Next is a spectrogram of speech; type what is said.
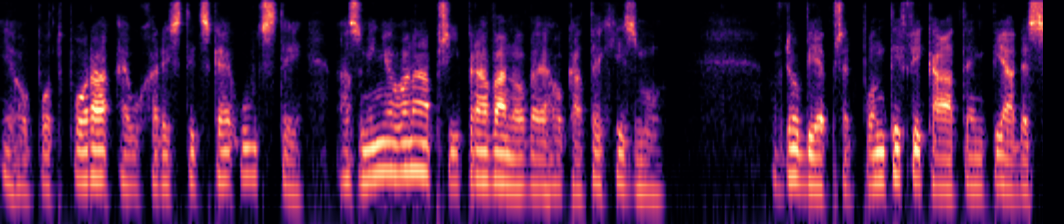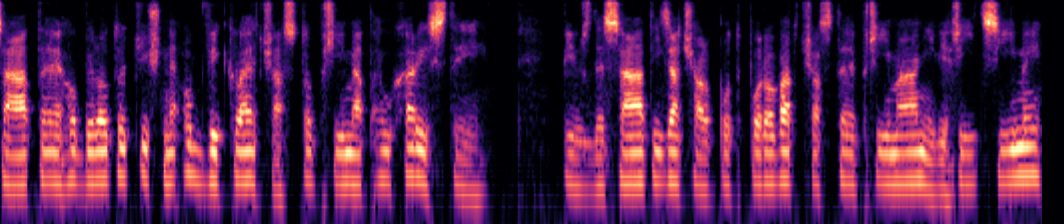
jeho podpora eucharistické úcty a zmiňovaná příprava nového katechismu. V době před pontifikátem Pia X. bylo totiž neobvyklé často přijímat eucharistii. Pius X. začal podporovat časté přijímání věřícími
